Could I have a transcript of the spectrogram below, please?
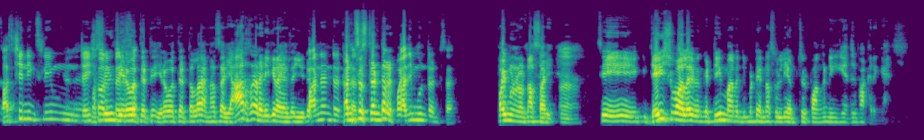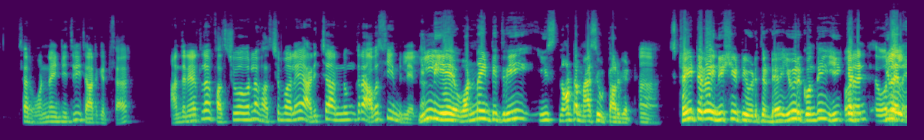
ஃபர்ஸ்ட் இன்னிங்ஸ்லயும் ஜெய்ஸ்வால் இருபத்தெட்டு இருபத்தெட்டுலாம் என்ன சார்? யார் சார் அடிக்கிறா பன்னெண்டு ரன் கன்சிஸ்டன்டா பதிமூணு ரன் சார். பதிமூணு ரன்னா சாரி சி ஜெய்ஷ்வால இவங்க டீம் மேனேஜ்மெண்ட் என்ன சொல்லி அனுப்பிச்சிருப்பாங்க நீங்க எதிர்பார்க்கறீங்க? Sir one ninety three target sir. அந்த நேரத்துல ஃபர்ஸ்ட் ஓவர்ல ஃபர்ஸ்ட் பாலே அடிச்சா அண்ணுங்கிற அவசியம் இல்லையா இல்லையே one ninety three is not a massive target straight away initiative எடுத்துட்டு இவருக்கு வந்து இல்ல இல்ல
